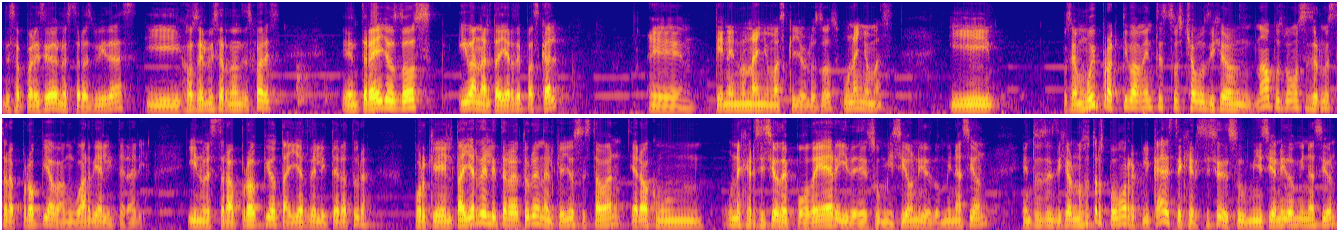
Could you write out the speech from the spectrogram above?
desapareció de nuestras vidas. Y José Luis Hernández Juárez. Entre ellos dos iban al taller de Pascal. Eh, tienen un año más que yo los dos, un año más. Y, o sea, muy proactivamente estos chavos dijeron, no, pues vamos a hacer nuestra propia vanguardia literaria y nuestro propio taller de literatura. Porque el taller de literatura en el que ellos estaban era como un, ejercicio de poder y de sumisión y de dominación. Entonces dijeron, nosotros podemos replicar este ejercicio de sumisión y dominación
